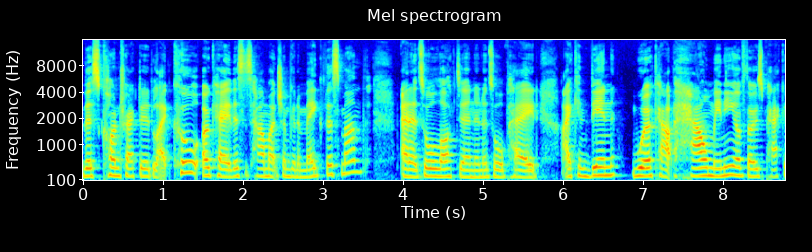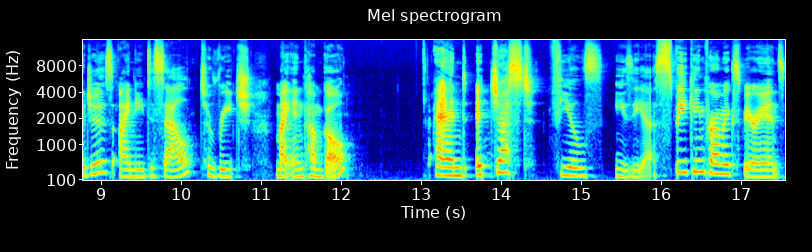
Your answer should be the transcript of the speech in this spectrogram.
this contracted, like, cool, okay, this is how much I'm going to make this month, and it's all locked in and it's all paid. I can then work out how many of those packages I need to sell to reach my income goal. And it just feels easier. Speaking from experience,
